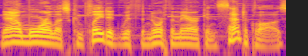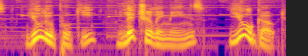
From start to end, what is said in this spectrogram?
now more or less conflated with the North American Santa Claus, Joulupukki, literally means Yule goat.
